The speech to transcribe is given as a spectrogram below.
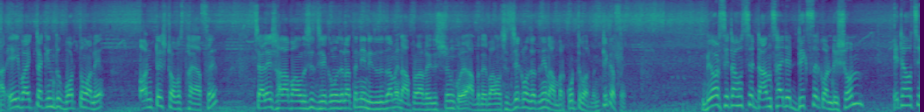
আর এই বাইকটা কিন্তু বর্তমানে অনটেস্ট অবস্থায় আছে। চাইলে সারা বাংলাদেশের যে কোনো জেলাতে নিয়ে নিজেদের নামে আপনারা রেজিস্ট্রেশন করে আপনাদের বাংলাদেশের যে কোনো জেলাতে নিয়ে নাম্বার করতে পারবেন, ঠিক আছে? বিয়ার্স এটা হচ্ছে ডান সাইডের ডিক্সের কন্ডিশন এটা হচ্ছে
